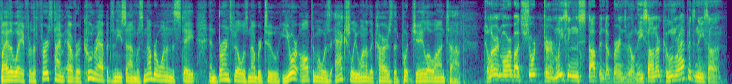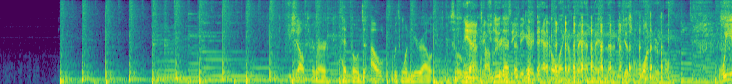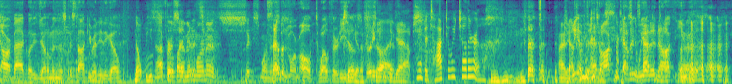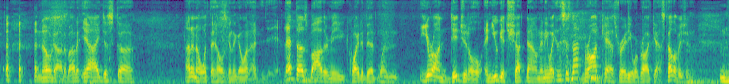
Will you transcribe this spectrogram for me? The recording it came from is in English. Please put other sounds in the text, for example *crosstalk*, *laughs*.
By the way, for the first time ever, Coon Rapids Nissan was number one in the state and Burnsville was number two. Your Altima was actually one of the cars that put JLo on top. To learn more about short-term leasing, stop into Burnsville Nissan or Coon Rapids Nissan. we should all turn our headphones out with one ear out. So Yeah, could you do that? That'd be great. Echo like a madman. That'd be just wonderful. We are back, ladies and gentlemen. Is Kostaki ready to go? Nope, he's Not for five seven minutes. more minutes. Six more minutes. Seven more. Oh, 12.30 So we does. fill the 35. gaps. We have to talk to each other. Ugh. *laughs* I didn't We have to talk to Kevin's we have had to talk to you guys. *laughs* no doubt about it. Yeah, I just uh, I don't know what the hell's going to go on. I, that does bother me quite a bit when you're on digital and you get shut down anyway. This is not broadcast radio or broadcast television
